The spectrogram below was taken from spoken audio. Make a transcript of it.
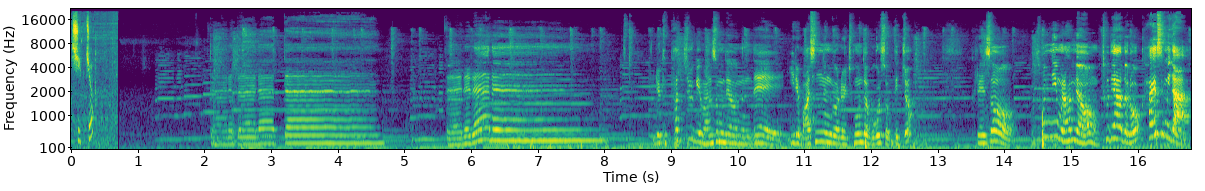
쉽죠? 따라따라딴 따라라란 이렇게 팥죽이 완성되었는데 이래 맛있는 거를 저 혼자 먹을 수 없겠죠? 그래서 손님을 한 명 초대하도록 하겠습니다.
